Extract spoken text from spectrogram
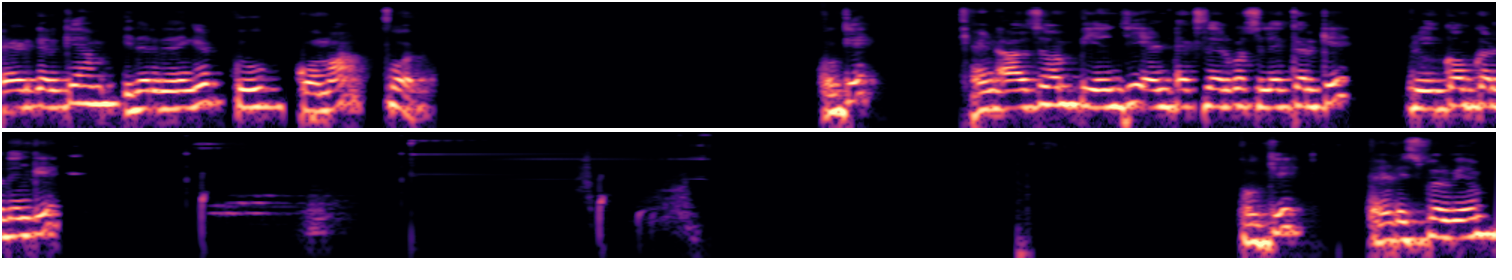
ऐड करके हम इधर दे देंगे two comma four. Okay? And also हम पीएनजी एंड टेक्स्ट लेयर को सिलेक्ट करके प्रीकॉम कर देंगे। ओके? एंड इस पर भी हम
